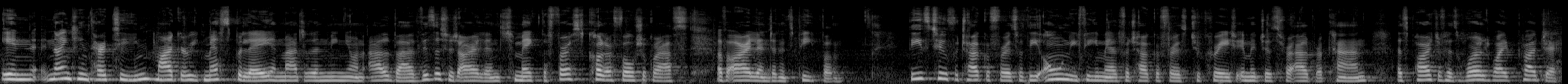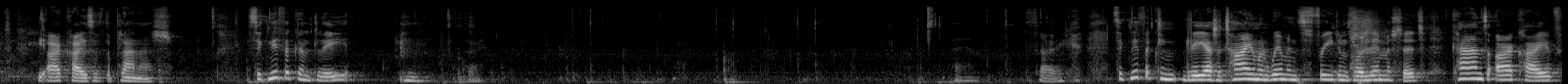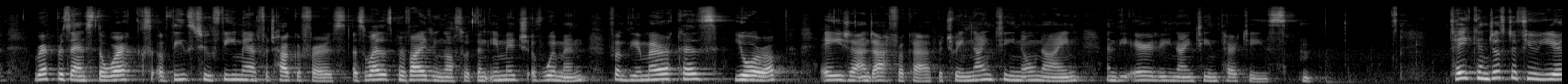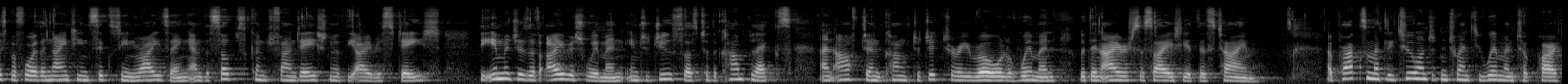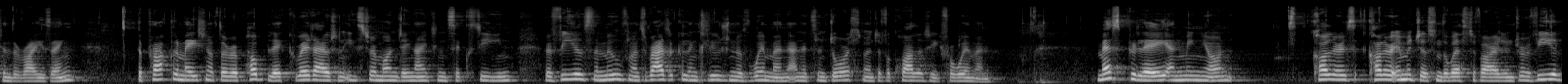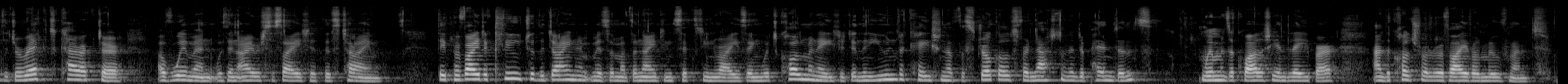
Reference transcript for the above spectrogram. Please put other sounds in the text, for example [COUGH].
In 1913, Marguerite Mespoulet and Madeleine Mignon Alba visited Ireland to make the first colour photographs of Ireland and its people. These two photographers were the only female photographers to create images for Albert Kahn as part of his worldwide project, The Archives of the Planet. Significantly, [CLEARS THROAT] sorry, significantly at a time when women's freedoms were limited, Kahn's archive represents the works of these two female photographers, as well as providing us with an image of women from the Americas, Europe, Asia, and Africa between 1909 and the early 1930s. Hmm. Taken just a few years before the 1916 Rising and the subsequent foundation of the Irish state, the images of Irish women introduce us to the complex and often contradictory role of women within Irish society at this time. Approximately 220 women took part in the rising. The proclamation of the Republic, read out on Easter Monday 1916, reveals the movement's radical inclusion of women and its endorsement of equality for women. Mespoulet and Mignon colour images from the west of Ireland reveal the direct character of women within Irish society at this time. They provide a clue to the dynamism of the 1916 Rising, which culminated in the unification of the struggles for national independence, women's equality and labour, and the cultural revival movement.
